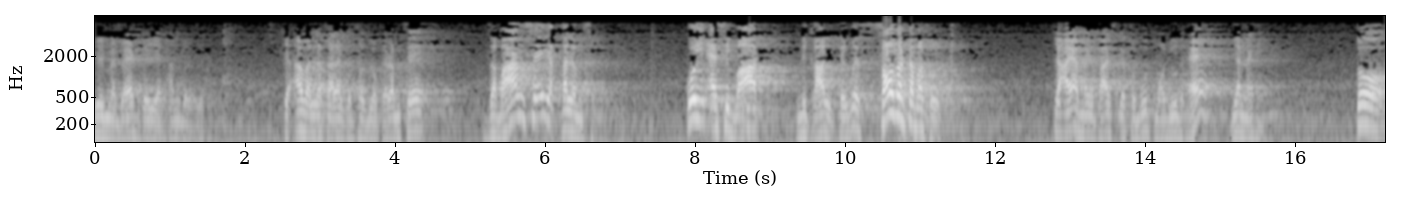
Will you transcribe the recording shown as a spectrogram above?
دل میں بیٹھ گئی، الحمدللہ، کہ اب اللہ تعالیٰ کے فضل و کرم سے، زبان سے یا قلم سے، کوئی ایسی بات نکالتے ہوئے سو مرتبہ سوچ کہ آیا میرے پاس کا ثبوت موجود ہے یا نہیں؟ تو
